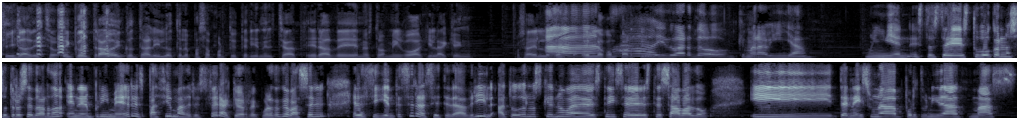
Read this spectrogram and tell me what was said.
Sí, lo ha dicho. He encontrado, he encontrado el hilo, te lo he pasado por Twitter y en el chat. Era de nuestro amigo Aquila Ken. O sea, él lo, compa- él lo compartió. ah, Eduardo, qué maravilla. Muy bien, esto estuvo con nosotros Eduardo en el primer espacio Madresfera, que os recuerdo que va a ser el siguiente será el 7 de abril. A todos los que no estéis este sábado y tenéis una oportunidad más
